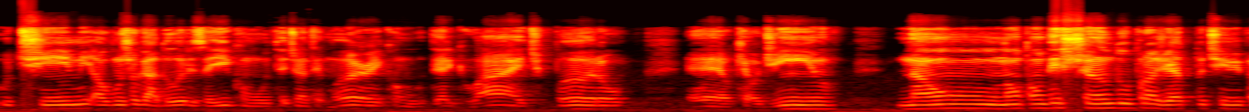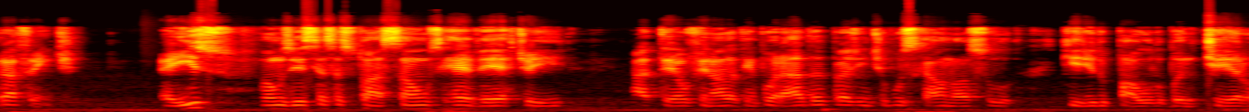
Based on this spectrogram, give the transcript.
o time, alguns jogadores aí como o DeJounte Murray, como o Derek White, Puddle, é, o Keldinho, não não estão deixando o projeto do time para frente. É isso. Vamos ver se essa situação se reverte aí até o final da temporada para a gente buscar o nosso querido Paulo Banqueiro,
